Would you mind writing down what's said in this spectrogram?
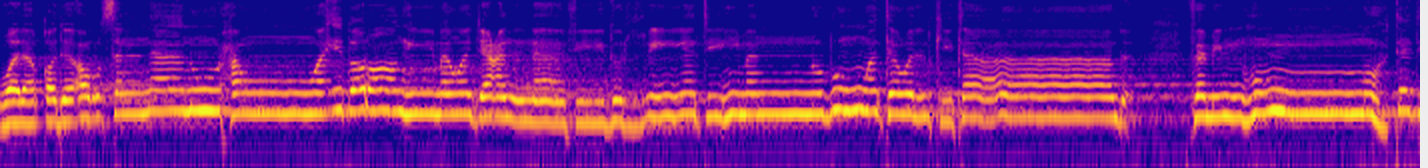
ولقد أرسلنا نوحا وإبراهيم وجعلنا في ذريتهما النبوة والكتاب فمنهم مهتد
